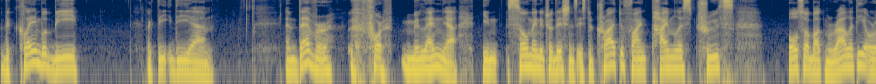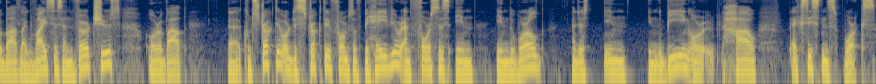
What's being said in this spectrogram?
the claim would be like the the um, endeavor for millennia in so many traditions is to try to find timeless truths also about morality or about like vices and virtues or about uh, constructive or destructive forms of behavior and forces in in the world and just in in the being or how existence works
